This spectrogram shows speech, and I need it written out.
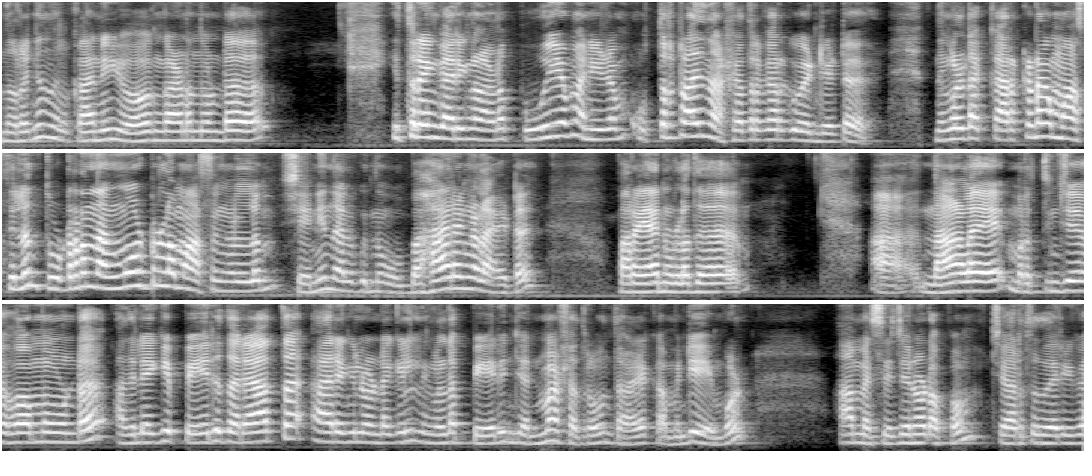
നിറഞ്ഞു നിൽക്കാനും യോഗം കാണുന്നുണ്ട്. ഇത്രയും കാര്യങ്ങളാണ് പൂയം അനിഴം ഉത്രട്ടാതി നക്ഷത്രക്കാർക്ക് വേണ്ടിയിട്ട് നിങ്ങളുടെ കർക്കിടക മാസത്തിലും തുടർന്ന് അങ്ങോട്ടുള്ള മാസങ്ങളിലും ശനി നൽകുന്ന ഉപഹാരങ്ങളായിട്ട് പറയാനുള്ളത്. നാളെ മൃത്യുഞ്ജയ ഹോമമുണ്ട്. അതിലേക്ക് പേര് തരാത്ത ആരെങ്കിലും ഉണ്ടെങ്കിൽ നിങ്ങളുടെ പേരും ജന്മനക്ഷത്രവും താഴെ കമന്റ് ചെയ്യുമ്പോൾ ആ മെസ്സേജിനോടൊപ്പം ചേർത്ത് തരിക.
